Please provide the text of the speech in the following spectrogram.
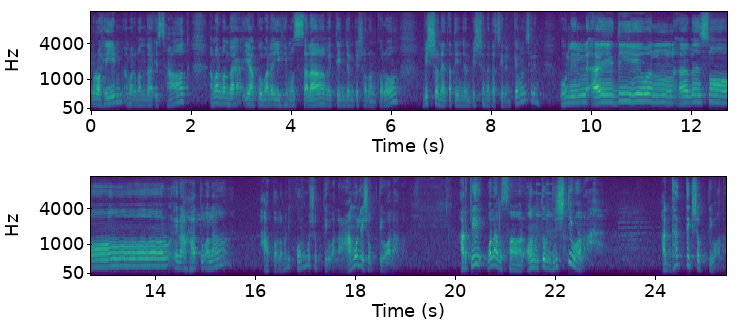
ইব্রাহিম আমার বান্দা ইসহাক আমার বান্দা ইয়াকুব আলাইহিমুসালাম এই তিনজনকে স্মরণ করো বিশ্ব নেতা তিনজন বিশ্ব নেতা ছিলেন কেমন ছিলেন উলিল আইদি ওয়াল আবসার এরা হাতওয়ালা হাতওয়ালা মানে কর্মশক্তিওয়ালা আমলি শক্তিওয়ালা আর কি? ওয়ালা আবসার, অন্তর্দৃষ্টিওয়ালা, আধ্যাত্মিক শক্তিওয়ালা।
